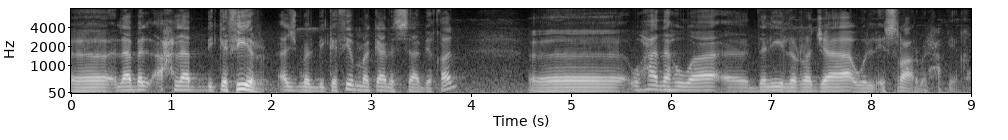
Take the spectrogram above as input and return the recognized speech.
أه لا بل أحلى بكثير أجمل بكثير ما كانت سابقا. أه وهذا هو دليل الرجاء والإصرار بالحقيقة.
